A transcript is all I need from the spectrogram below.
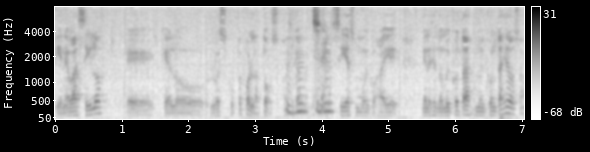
tiene bacilos eh, que lo, lo escupe por la tos, básicamente. Ujú, sí. Sí es muy, ahí viene siendo muy contagiosa.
